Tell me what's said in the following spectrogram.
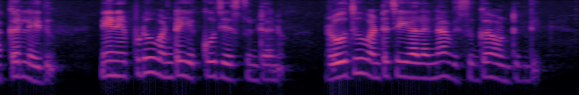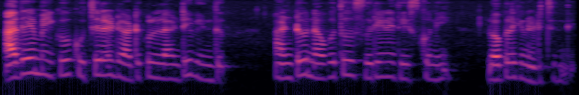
అక్కర్లేదు. నేనెప్పుడూ వంట ఎక్కువ చేస్తుంటాను. రోజూ వంట చేయాలన్నా విసుగ్గా ఉంటుంది. అదే మీకు కుచ్చిరెడ్డి అటుకులు లాంటి విందు. అంటూ నవ్వుతూ సూర్యని తీసుకుని లోపలికి నడిచింది.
